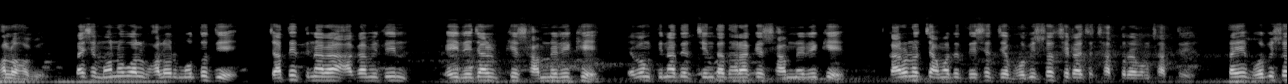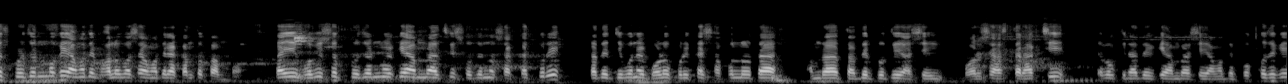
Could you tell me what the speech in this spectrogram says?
ভালো হবে। তাই সে মনোবল ভালোর মধ্য দিয়ে যাতে তিনারা আগামী দিন এই রেজাল্টকে সামনে রেখে এবং তিনাদের চিন্তাধারাকে সামনে রেখে কারণ হচ্ছে আমাদের দেশের যে ভবিষ্যৎ সেটা হচ্ছে ছাত্র এবং ছাত্রী। তাই এই ভবিষ্যৎ প্রজন্মকে আমাদের ভালোবাসা আমাদের একান্ত কাম্য। তাই এই ভবিষ্যৎ প্রজন্মকে আমরা আজকে সৌজন্য সাক্ষাৎ করে তাদের জীবনের বড় পরীক্ষায় সাফল্যতা আমরা তাদের প্রতি সেই ভরসা, আস্থা রাখছি এবং তিনাদেরকে আমরা সেই আমাদের পক্ষ থেকে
